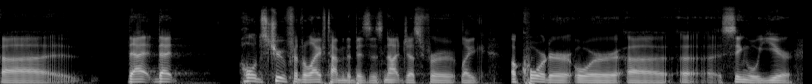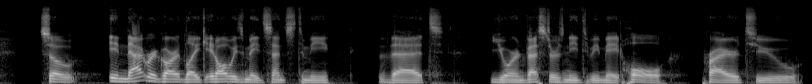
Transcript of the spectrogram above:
uh, that that holds true for the lifetime of the business not just for like a quarter or uh, a single year. So in that regard like it always made sense to me that your investors need to be made whole prior to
